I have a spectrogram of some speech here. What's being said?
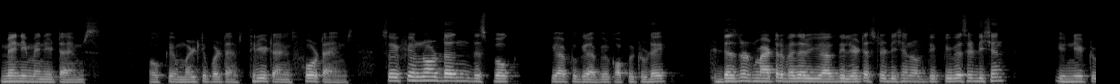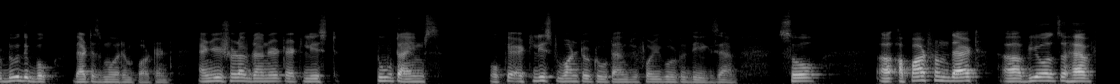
many many times okay? Multiple times three times four times. So if you've not done this book you have to grab your copy today. It does not matter whether you have the latest edition or the previous edition. You need to do the book. That is more important. And you should have done it at least two times okay? At least one to two times before you go to the exam. So uh, apart from that uh, we also have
